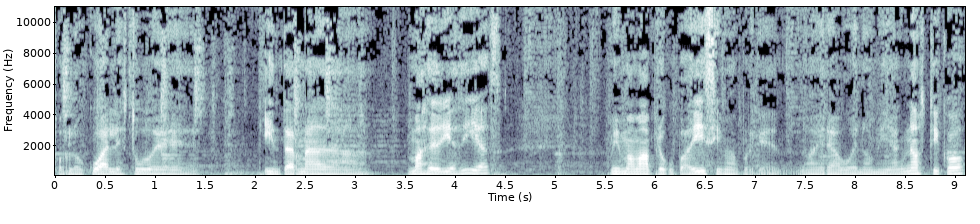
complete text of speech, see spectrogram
por lo cual estuve internada más de 10 días. Mi mamá preocupadísima porque no era bueno mi diagnóstico,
